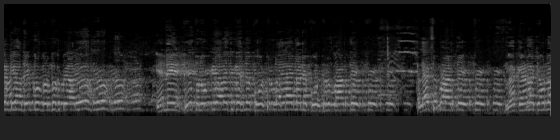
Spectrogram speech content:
ਕੱਢਿਆ ਦੇਖੋ ਗੁਰਮੁਖ ਪਿਆਰਿਓ। ਇਹਨੇ ਇਹ ਤਲੋਕੇ ਵਾਲੇ 'ਚ ਕਿਸੇ ਨੇ ਪੋਸਟਰ ਲਾਇਆ ਇਹਨਾਂ ਨੇ ਪੋਸਟਰ ਪਾੜਤੇ ਫਲੈਕਸ ਪਾੜਤੇ ਮੈਂ ਕਹਿਣਾ ਚਾਹੁੰਦਾ,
